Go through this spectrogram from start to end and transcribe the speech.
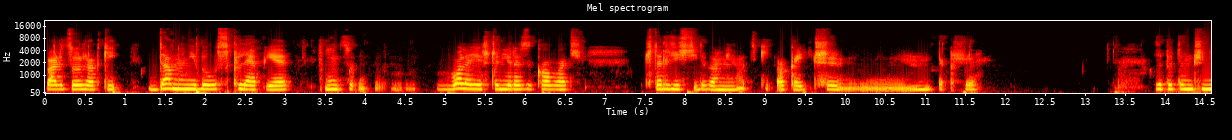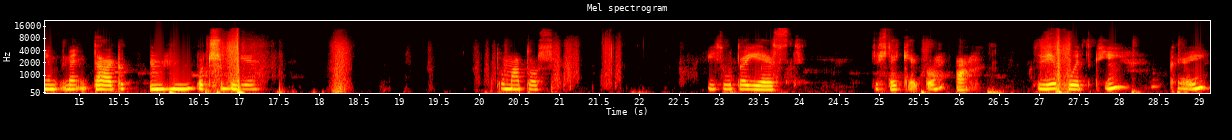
bardzo rzadki. Dawno nie był w sklepie, więc wolę jeszcze nie ryzykować. 42 minutki. Okej, czy mm, także zapytam, czy nie. Tak, mhm, potrzebuję tomatos. I tutaj jest coś takiego. O, dwie płytki. Okej.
